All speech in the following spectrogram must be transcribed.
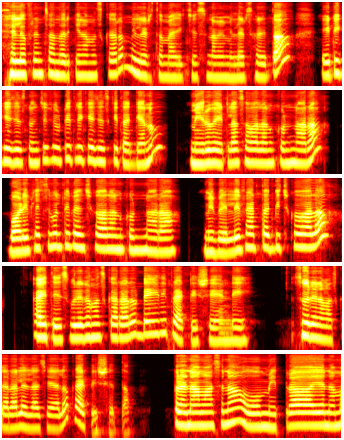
హలో ఫ్రెండ్స్ అందరికీ నమస్కారం. మిల్లెట్స్తో మ్యాజిక్ చేస్తున్న మేము మిల్లెట్స్ హరిత. ఎయిటీ కేజెస్ నుంచి ఫిఫ్టీ త్రీ కేజెస్కి తగ్గాను. మీరు వెయిట్ లాస్ అవ్వాలనుకుంటున్నారా? బాడీ ఫ్లెక్సిబిలిటీ పెంచుకోవాలనుకుంటున్నారా? మీ బెల్లీ ఫ్యాట్ తగ్గించుకోవాలా? అయితే సూర్య నమస్కారాలు డైలీ ప్రాక్టీస్ చేయండి. సూర్య నమస్కారాలు ఎలా చేయాలో ప్రాక్టీస్ చేద్దాం. ప్రణామాసన ఓం మిత్రాయ నమ.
